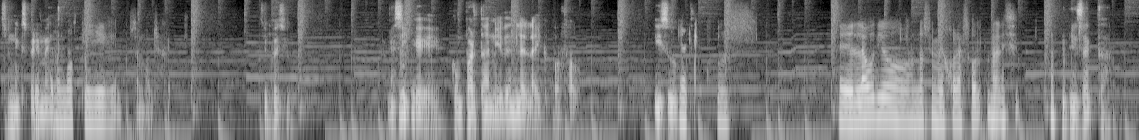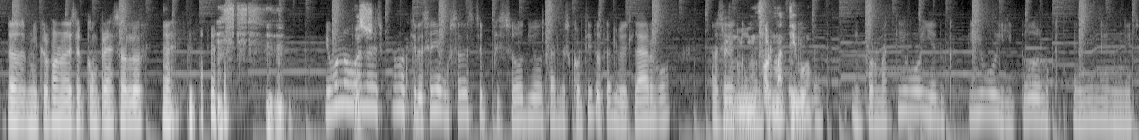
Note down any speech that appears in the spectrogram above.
Es un experimento. Esperemos que llegue pues, a mucha gente. Sí, pues sí. Así que compartan y denle like, por favor. Y su. Pues, el audio no se mejora solo. Exacto. Los micrófonos se compran solos. y bueno, pues bueno, esperamos que les haya gustado este episodio, tal vez cortito, tal vez largo. pero muy informativo. Informativo y educativo y todo lo que tienen en eso.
